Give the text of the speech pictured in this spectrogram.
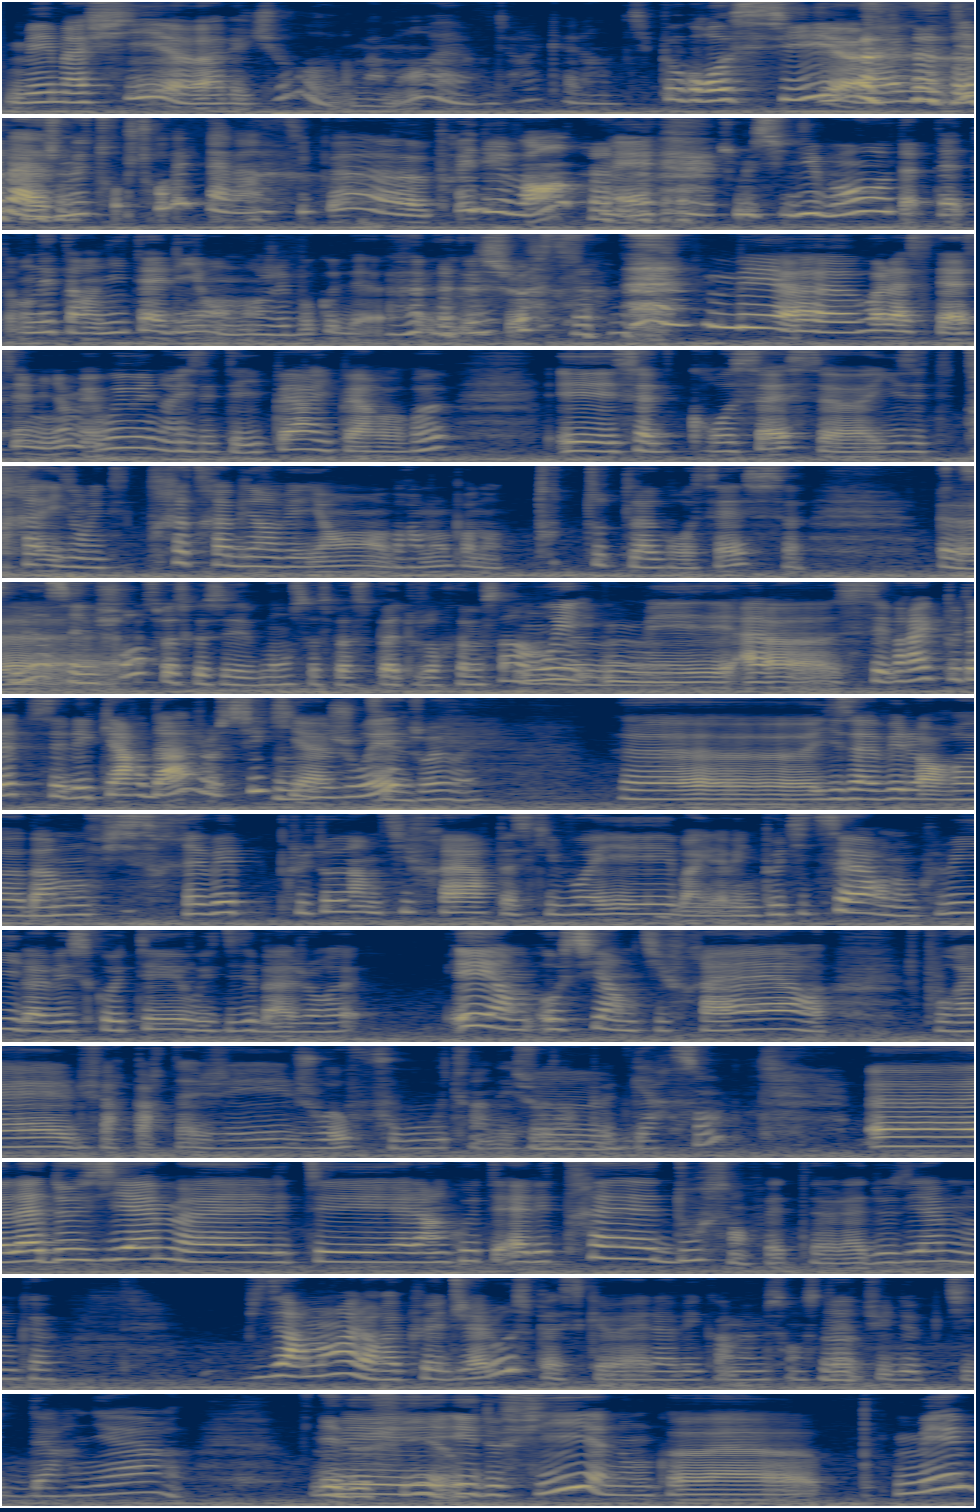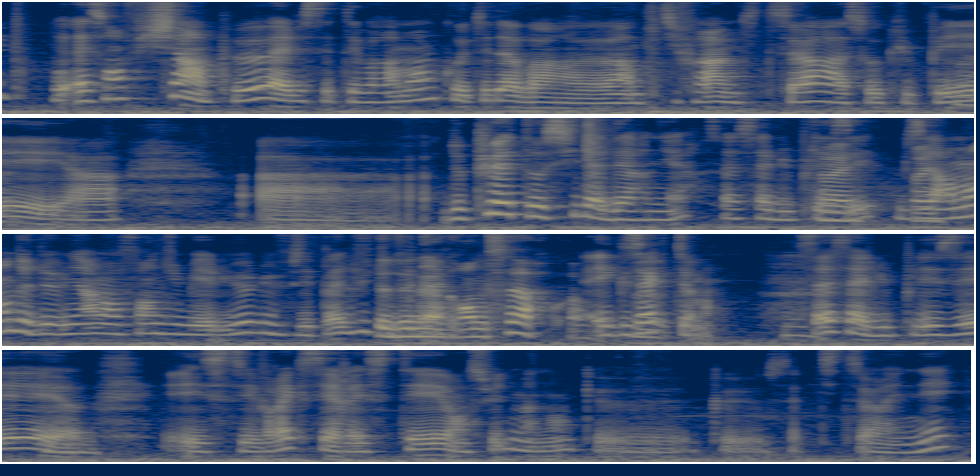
Mais ma fille avait dit Oh, maman, on dirait qu'elle a un petit peu grossi. Euh, Elle me dit bah, je, me trou- je trouvais que tu avais un petit peu euh, pris du ventre. Mais je me suis dit Bon, peut-être. On était en Italie, on mangeait beaucoup de, de choses. Mais euh, voilà, c'était assez mignon. Mais oui, oui, non, ils étaient hyper, hyper heureux. Et cette grossesse, euh, ils, étaient très, ils ont été très, très bienveillants vraiment pendant toute, toute la grossesse. C'est bien, Euh, c'est une chance parce que c'est bon, ça se passe pas toujours comme ça. hein, oui, même, euh, mais euh, c'est vrai que peut-être c'est l'écart d'âge aussi qui hmm, a joué. qui a joué, ouais. Euh, ils avaient leur, euh, bah, mon fils rêvait plutôt d'un petit frère parce qu'il voyait, bah, il avait une petite sœur, donc lui, il avait ce côté où il se disait, bah, j'aurais et un- aussi un petit frère, je pourrais lui faire partager, jouer au foot, enfin des choses un Mm. peu de garçon. Euh, la deuxième, elle était, elle a un côté, elle est très douce en fait. euh, La deuxième, donc euh, bizarrement, elle aurait pu être jalouse parce qu'elle avait quand même son statut de petite dernière. Et de fille. Et de fille, donc. euh, mais elle s'en fichait un peu. Elle, c'était vraiment le côté d'avoir euh, un petit frère, une petite sœur à s'occuper Ouais. et à, à- de plus être aussi la dernière. Ça, ça lui plaisait. Ouais, Bizarrement, de devenir l'enfant du milieu lui faisait pas du De tout devenir peur. grande sœur, quoi. Exactement. Ça, ça lui plaisait. Euh, Et c'est vrai que c'est resté ensuite, maintenant que, que sa petite sœur est née,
